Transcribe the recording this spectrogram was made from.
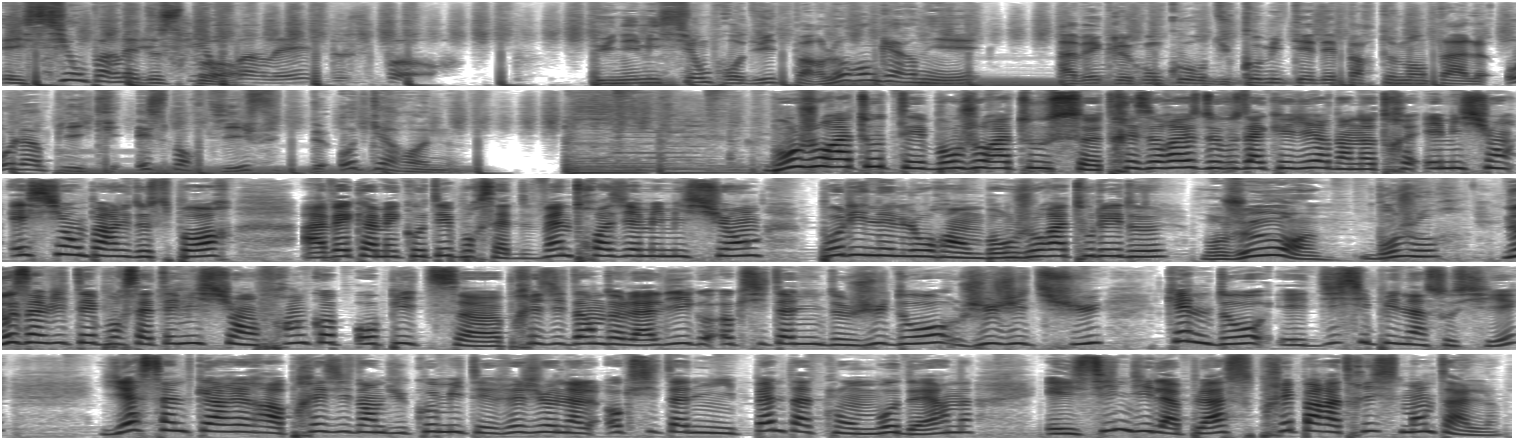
Et si on parlait de sport Une émission produite par Laurent Garnier avec le concours du comité départemental olympique et sportif de Haute-Garonne. Bonjour à toutes et bonjour à tous. Très heureuse de vous accueillir dans notre émission Et si on parlait de sport avec à mes côtés pour cette 23e émission Pauline et Laurent. Bonjour à tous les deux. Bonjour. Bonjour. Nos invités pour cette émission, Franco Opitz, euh, président de la Ligue Occitanie de Judo, Jiu-Jitsu, Kendo et discipline associée. Yacine Carrera, président du comité régional Occitanie Pentathlon moderne. Et Cindy Laplace, préparatrice mentale.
